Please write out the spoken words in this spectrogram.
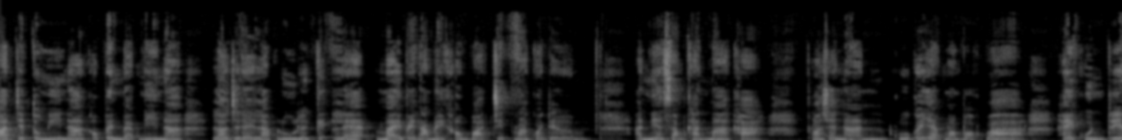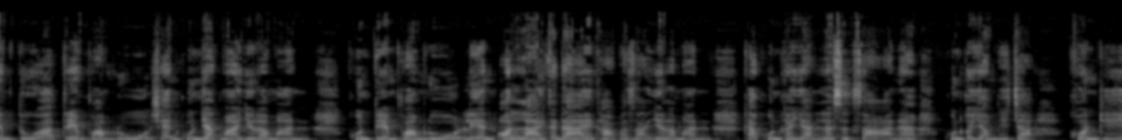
บาดเจ็บตรงนี้นะเขาเป็นแบบนี้นะ เราจะได้รับรู้และและไม่ไปทำให้เขาบาดเจ็บมากกว่าเดิม อันเนี้ยสำคัญมากค่ะ เพราะฉะนั้นครูก็อยากมาบอกว่า ให้คุณเตรียมตัวเตรียมความรู้ เช่น คุณอยากมาเยอรมัน คุณเตรียมความรู้เรียนออนไลน์ก็ได้ค่ะ ภาษาเยอรมัน ถ้าคุณขยันและศึกษานะ คุณก็ย่อมที่จะคนที่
